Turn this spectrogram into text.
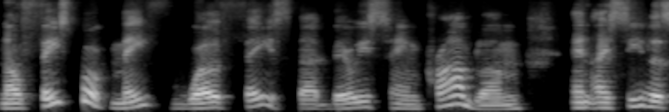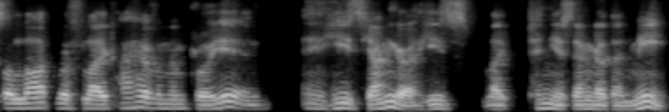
now, Facebook may well face that very same problem. And I see this a lot with like, I have an employee he's younger, he's like 10 years younger than me.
